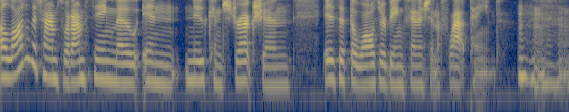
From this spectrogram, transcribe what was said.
A lot of the times, what I'm seeing though in new construction is that the walls are being finished in a flat paint. Mm-hmm. Mm-hmm.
